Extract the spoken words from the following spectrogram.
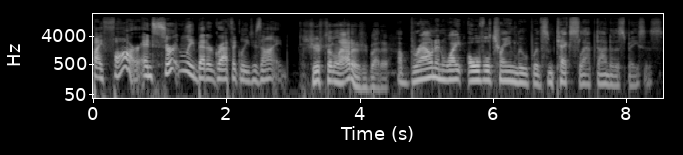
by far, and certainly better graphically designed. Chutes and ladders is better. A brown and white oval train loop with some text slapped onto the spaces.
